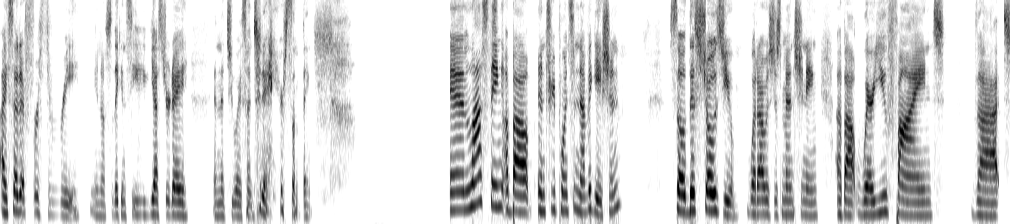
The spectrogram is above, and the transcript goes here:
I set it for three, you know, so they can see yesterday and the two I sent today or something. And last thing about entry points and navigation. So this shows you what I was just mentioning about where you find that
